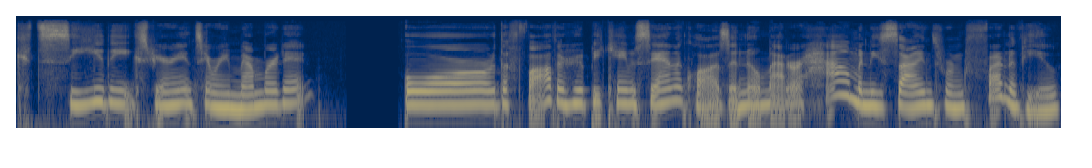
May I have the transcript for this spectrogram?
could see the experience and remembered it, or the father who became Santa Claus and no matter how many signs were in front of you,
